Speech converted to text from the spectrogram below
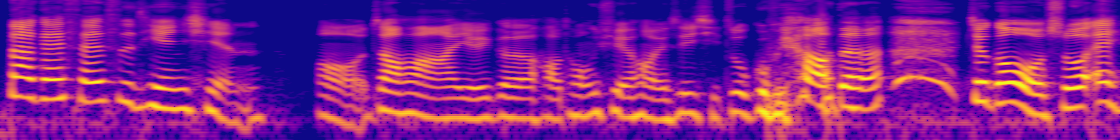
大概三四天前哦，赵华有一个好同学哈，也是一起做股票的，就跟我说，哎。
